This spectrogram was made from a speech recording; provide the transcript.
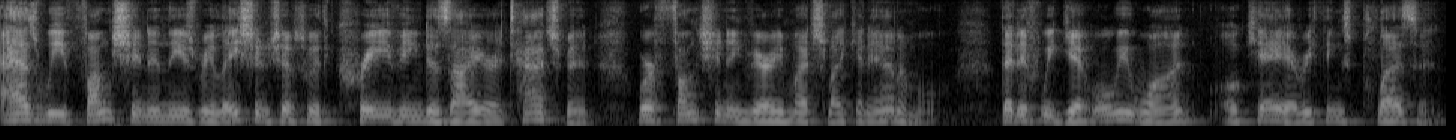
as we function in these relationships with craving, desire, attachment, we're functioning very much like an animal that if we get what we want, okay, everything's pleasant.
